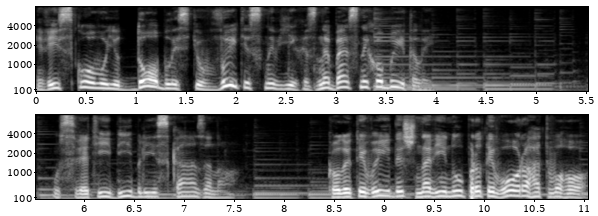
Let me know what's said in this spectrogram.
військовою доблестю витіснив їх з небесних обителей. У святій Біблії сказано: коли ти вийдеш на війну проти ворога твого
